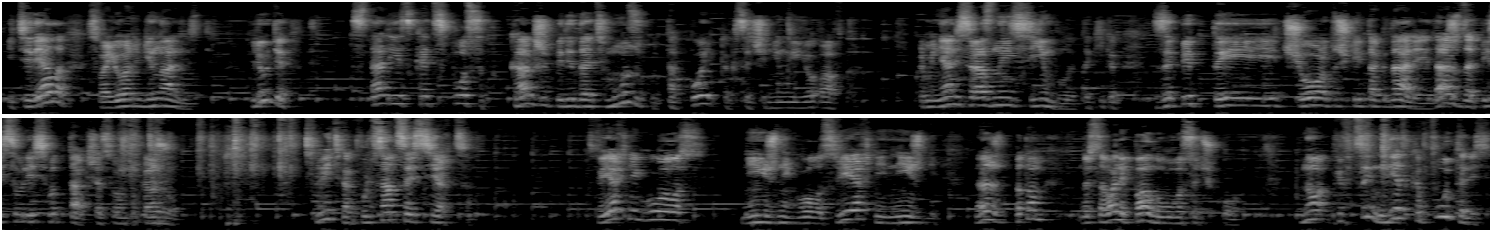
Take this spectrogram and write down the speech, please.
и теряло свою оригинальность. Люди стали искать способ, как же передать музыку такой, как сочинил ее автор поменялись разные символы, такие как запятые, черточки и так далее. И даже записывались вот так. Сейчас я вам покажу. Видите, как пульсация сердца. Верхний голос, нижний голос, верхний, нижний. Даже потом нарисовали полосочку. Но певцы нередко путались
